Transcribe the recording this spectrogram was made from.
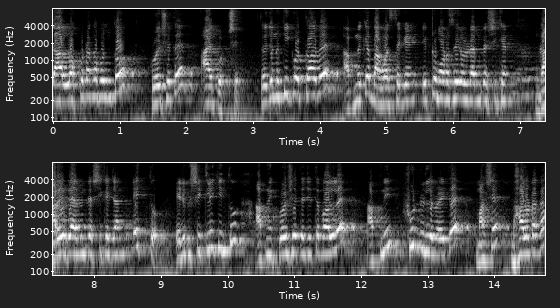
চার লক্ষ টাকা পর্যন্ত ক্রোয়েশিয়াতে আয় করছে। তো এই জন্য কী করতে হবে? আপনাকে বাংলাদেশ থেকে একটু মোটরসাইকেল ড্রাইভিংটা শিখেন, গাড়ির ড্রাইভিংটা শিখে যান। এই তো। এটুকু শিখলেই কিন্তু আপনি ক্রোয়েশিয়াতে যেতে পারলে আপনি ফুড ডেলিভারিতে মাসে ভালো টাকা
